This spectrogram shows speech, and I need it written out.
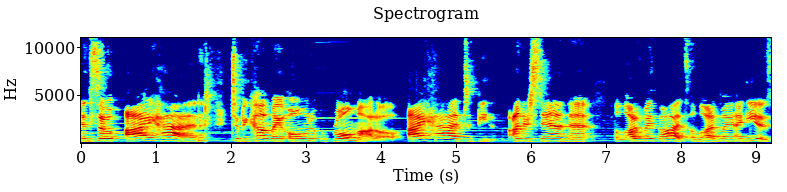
And so I had to become my own role model. I had to be understand that a lot of my thoughts, a lot of my ideas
